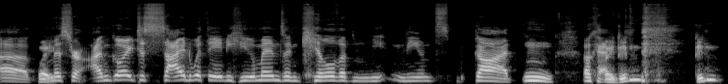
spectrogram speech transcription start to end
Uh, Wait. Mister, I'm going to side with the Inhumans and kill the mu- mutants. God. Mm. Okay. Wait, didn't didn't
